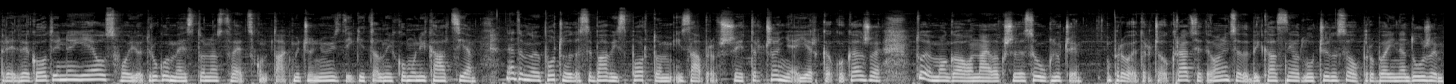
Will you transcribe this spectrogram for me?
pre dve godine je osvojio drugo mesto na svetskom takmičenju iz digitalnih komunikacija. Nedavno je počeo da se bavi sportom i zabravši trčanje, jer, kako kaže, tu je mogao najlakše da se uključi. Prvo je trčao kraće deonice da bi kasnije odlučio da se oproba i na dužem,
